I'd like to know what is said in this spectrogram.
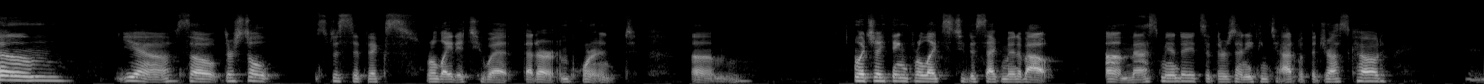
Um, yeah, so there's still specifics related to it that are important. Um, which I think relates to the segment about um, mask mandates, if there's anything to add with the dress code. Hmm.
